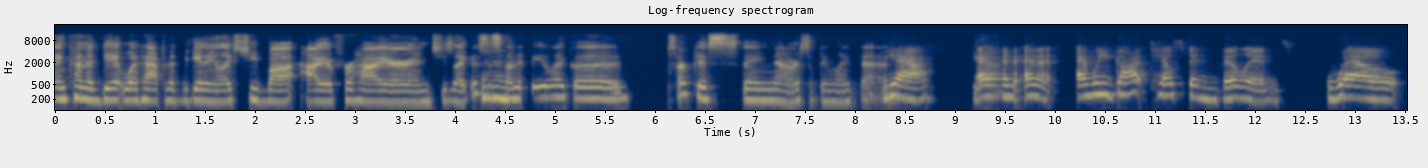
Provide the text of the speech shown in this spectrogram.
and kind of did what happened at the beginning. Like she bought higher for higher, and she's like, "Is this mm-hmm. going to be like a circus thing now, or something like that?" Yeah. yeah, and and and we got TaleSpin villains well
